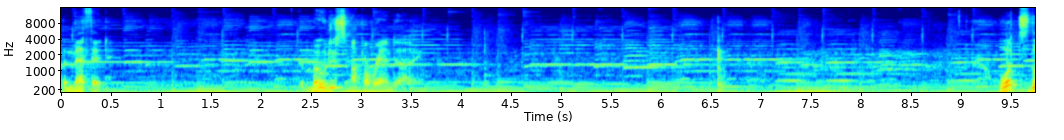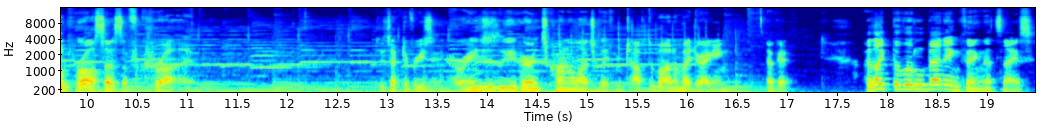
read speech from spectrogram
The method. The modus operandi. What's the process of crime? Detective reasoning arranges the occurrence chronologically from top to bottom by dragging. Okay. I like the little bedding thing, that's nice.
